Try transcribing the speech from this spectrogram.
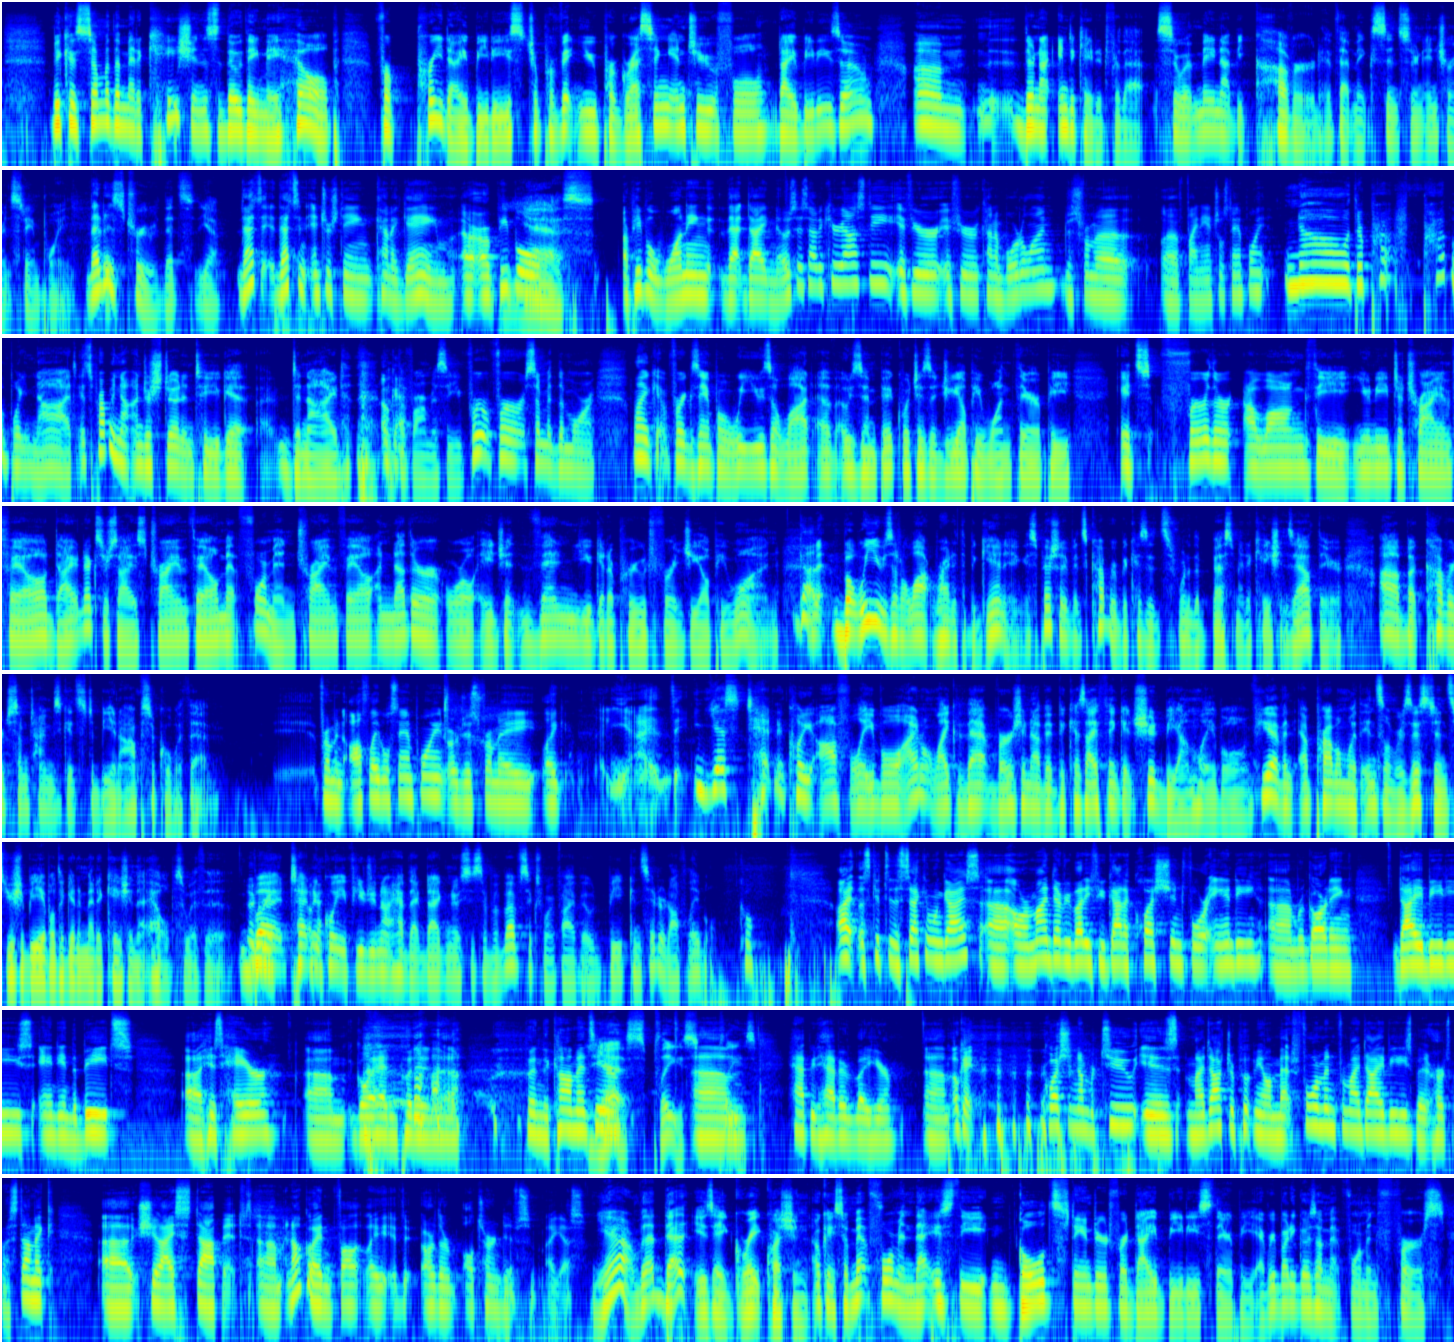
because some of the medications though they may help for pre-diabetes to prevent you progressing into full diabetes zone, um, they're not indicated for that. So it may not be covered if that makes sense from an insurance standpoint. That is true. That's yeah. That's that's an interesting kind of game. Are, are people Yes. Are people wanting that diagnosis out of curiosity? If you're if you're kind of borderline, just from a, a financial standpoint. No, they're pro- probably not. It's probably not understood until you get uh, denied Okay. at the pharmacy. For for some of the more like for example, we use a lot of Ozempic, which is a GLP-1 therapy. It's further along the you need to try and fail diet and exercise, try and fail metformin, try and fail another oral agent, then you get approved for a GLP-1. Got it. But we use it a lot right at the beginning, especially if it's covered because it's one of the best medications out there. Uh, but coverage sometimes gets to be an obstacle with that. From an off-label standpoint, or just from a like Yeah, yes, technically off label. I don't like that version of it because I think it should be on label. If you have an, a problem with insulin resistance, you should be able to get a medication that helps with it. But technically, if you do not have that diagnosis of above 6.5, it would be considered off label. Cool. All right, let's get to the second one, guys. Uh, I'll remind everybody if you got a question for Andy um, regarding diabetes, Andy and the Beats, uh, his hair, um, go ahead and put it in the put in the comments here. Yes, please. Um, please. Happy to have everybody here. Um, okay. Question number two is My doctor put me on metformin for my diabetes, but it hurts my stomach. Uh, should I stop it? Um, and I'll go ahead and follow. Like, if there, are there alternatives? I guess. Yeah, that that is a great question. Okay, so metformin that is the gold standard for diabetes therapy. Everybody goes on metformin first.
